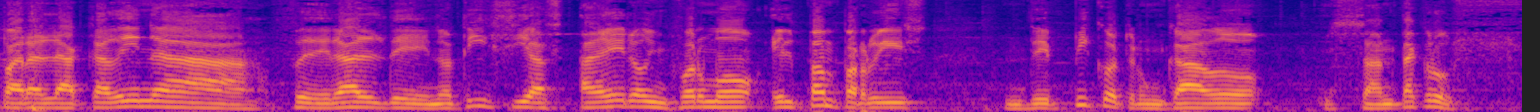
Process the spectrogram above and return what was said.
Para la cadena federal de noticias Aero informó el Pampa Ruiz de Pico Truncado, Santa Cruz.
